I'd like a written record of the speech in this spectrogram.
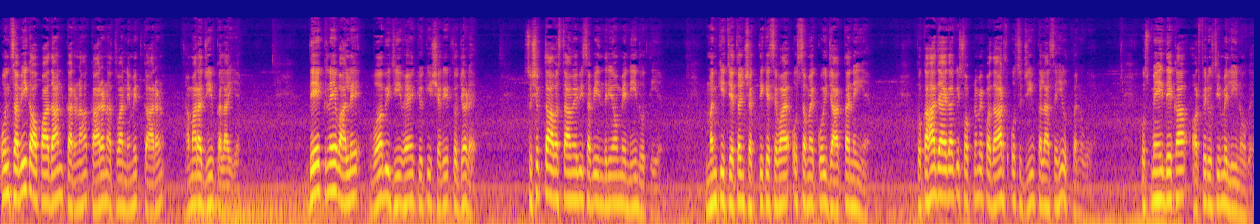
उन सभी का उपादान करना कारण अथवा निमित्त कारण हमारा जीव कला ही है। देखने वाले वह भी जीव है, क्योंकि शरीर तो जड़ है। सुषुप्ता अवस्था में भी सभी इंद्रियों में नींद होती है। मन की चेतन शक्ति के सिवाय उस समय कोई जागता नहीं है। तो कहा जाएगा कि स्वप्न में पदार्थ उस जीव कला से ही उत्पन्न हुए उसमें ही देखा और फिर उसी में लीन हो गए।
